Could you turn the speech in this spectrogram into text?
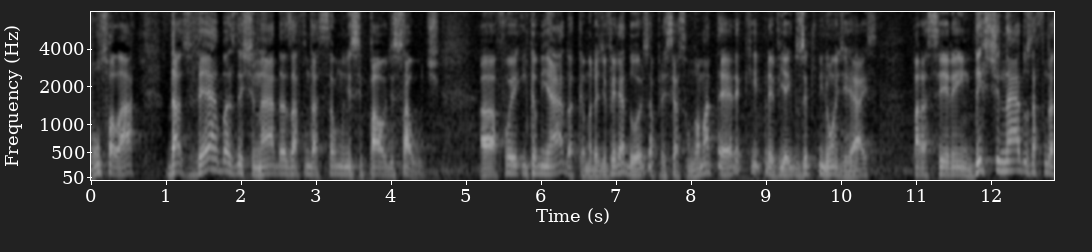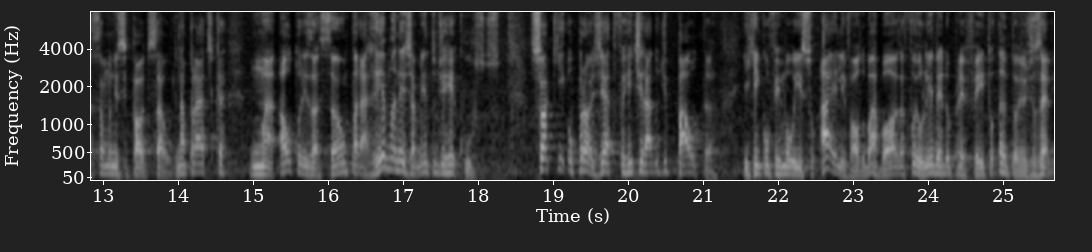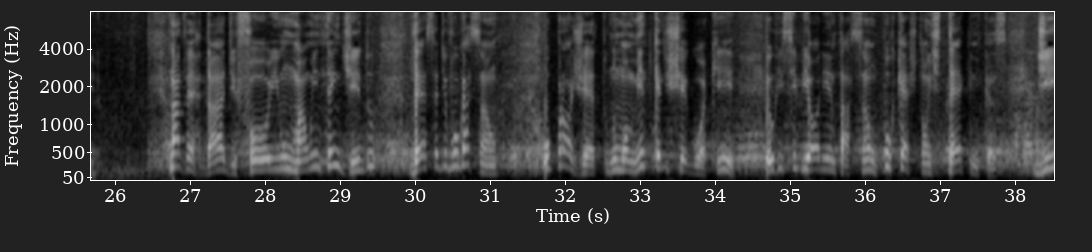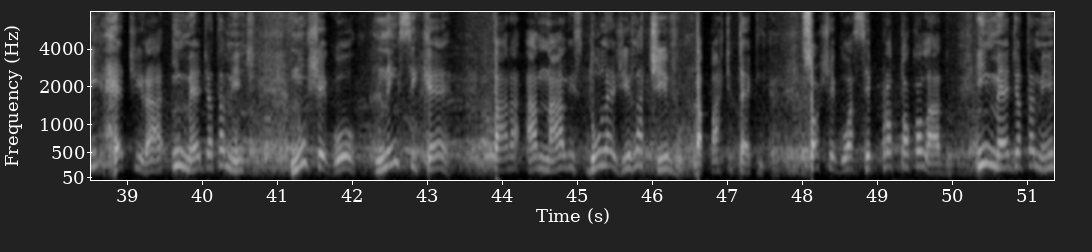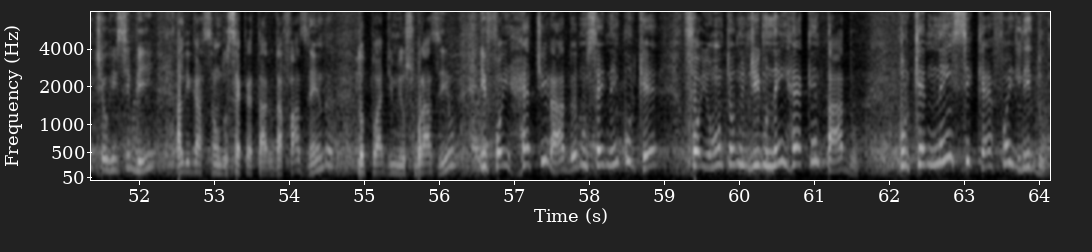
Vamos falar das verbas destinadas à Fundação Municipal de Saúde. Ah, foi encaminhado à Câmara de Vereadores a apreciação de uma matéria que previa aí 200 milhões de reais para serem destinados à Fundação Municipal de Saúde. Na prática, uma autorização para remanejamento de recursos. Só que o projeto foi retirado de pauta e quem confirmou isso a Elivaldo Barbosa foi o líder do prefeito Antônio José Lira. Na verdade, foi um mal entendido dessa divulgação. O projeto, no momento que ele chegou aqui, eu recebi orientação por questões técnicas de retirar imediatamente. Não chegou nem sequer para análise do legislativo, da parte técnica. Só chegou a ser protocolado. Imediatamente eu recebi a ligação do secretário da Fazenda, doutor Admilson Brasil, e foi retirado. Eu não sei nem porquê. Foi ontem, eu não digo nem requentado, porque nem sequer foi lido.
